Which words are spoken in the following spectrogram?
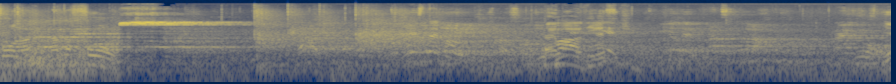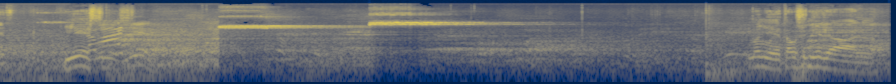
Фол, надо, надо фол. Тайм-аут есть? Есть? Есть, есть. Есть. Ну не, это уже нереально.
